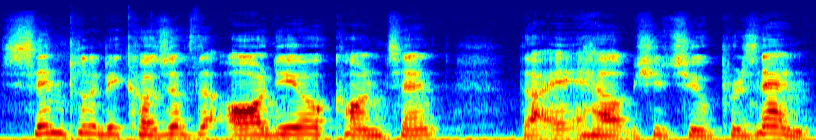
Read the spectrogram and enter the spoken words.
simply because of the audio content that it helps you to present.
